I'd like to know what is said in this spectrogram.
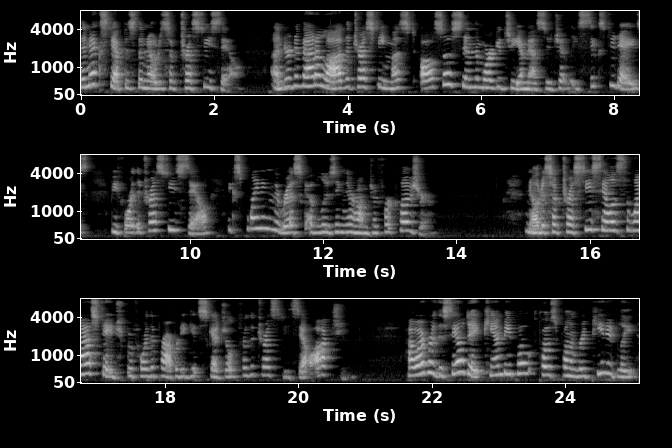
The next step is the notice of trustee sale. Under Nevada law, the trustee must also send the mortgagee a message at least 60 days before the trustee's sale explaining the risk of losing their home to foreclosure. Notice of trustee sale is the last stage before the property gets scheduled for the trustee sale auction. However, the sale date can be po- postponed repeatedly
